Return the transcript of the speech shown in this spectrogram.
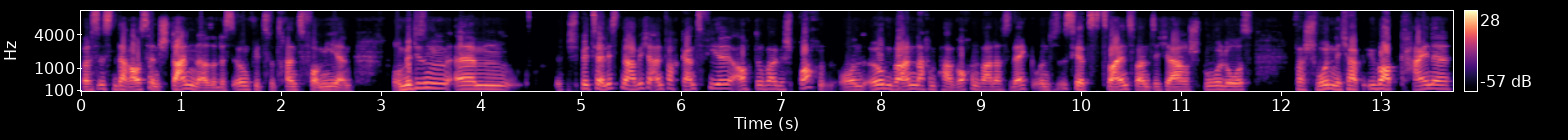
was ist denn daraus entstanden, also das irgendwie zu transformieren. Und mit diesem ähm, Spezialisten habe ich einfach ganz viel auch darüber gesprochen. Und irgendwann nach ein paar Wochen war das weg und es ist jetzt 22 Jahre spurlos verschwunden. Ich habe überhaupt keine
